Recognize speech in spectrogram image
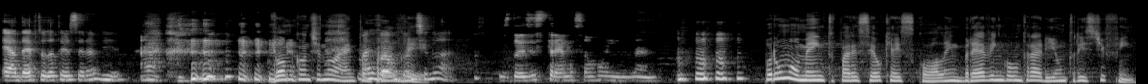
é adepto da terceira via. Vamos continuar então Mas vamos ver. continuar. Os dois extremos são ruins, né? Por um momento pareceu que a escola em breve encontraria um triste fim.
